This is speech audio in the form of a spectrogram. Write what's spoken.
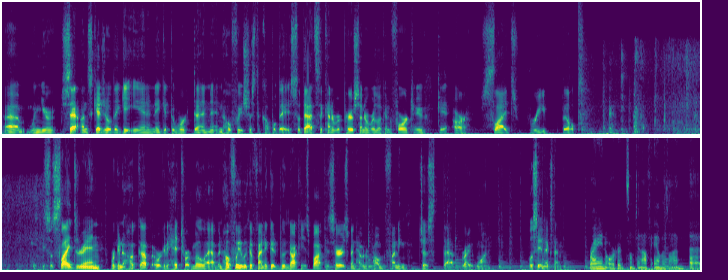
um, when you're set on schedule, they get you in and they get the work done, and hopefully it's just a couple days. So that's the kind of repair center we're looking for to get our slides rebuilt. So slides are in. We're gonna hook up, and we're gonna head toward Moab, and hopefully we can find a good boondocking spot because Sarah's been having a problem finding just that right one. We'll see you next time. Ryan ordered something off Amazon, a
